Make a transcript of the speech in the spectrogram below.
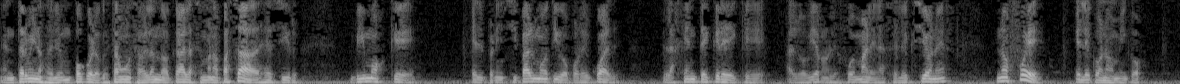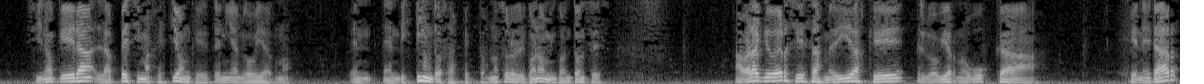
en términos de un poco lo que estábamos hablando acá la semana pasada, es decir, vimos que el principal motivo por el cual la gente cree que al gobierno le fue mal en las elecciones no fue el económico, sino que era la pésima gestión que tenía el gobierno en, distintos aspectos, no solo el económico. Entonces, habrá que ver si esas medidas que el gobierno busca generar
